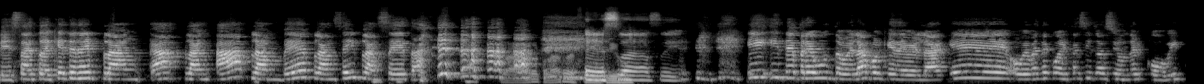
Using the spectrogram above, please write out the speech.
Exacto, hay que tener plan A, plan A, plan B, plan C y plan Z. Claro, claro. Eso sí. Y, y te pregunto, ¿verdad? Porque de verdad que obviamente con esta situación del COVID,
